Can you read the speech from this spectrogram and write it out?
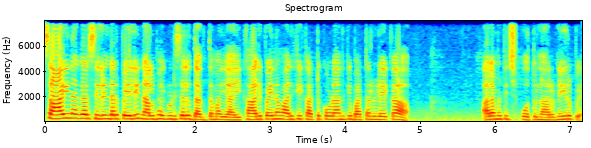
సాయినగర్ సిలిండర్ పేలి నలభై గుడిసెలు దగ్ధమయ్యాయి. కాలిపోయిన వారికి కట్టుకోవడానికి బట్టలు లేక అలమటించిపోతున్నారు. నిరుపే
